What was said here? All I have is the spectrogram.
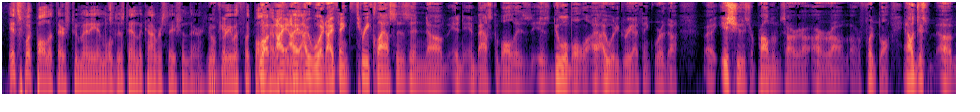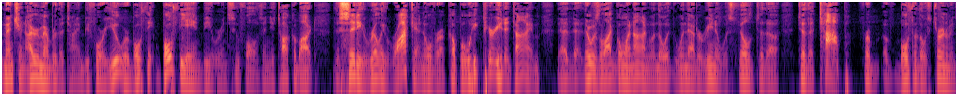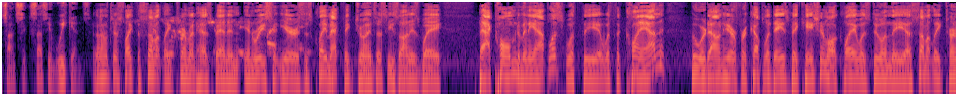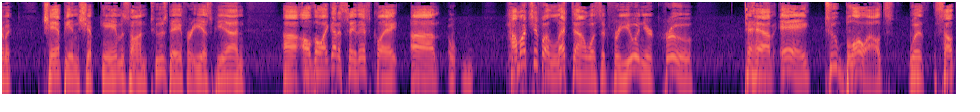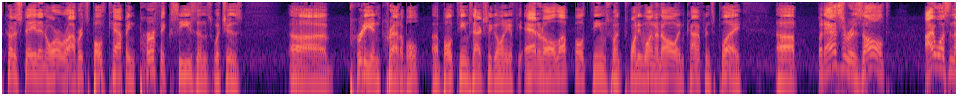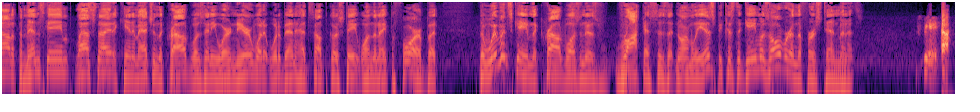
It's football that there's too many, and we'll just end the conversation there. You okay. agree with football? Well, I, I, I, would. I think three classes in, uh, in, in basketball is, is doable. I, I would agree. I think we're the, uh, issues or problems are are, uh, are football. And I'll just uh, mention I remember the time before you were both the, both the A and B were in Sioux Falls, and you talk about the city really rocking over a couple week period of time. there was a lot going on when the when that arena was filled to the to the top for both of those tournaments on successive weekends. Well, just like the Summit League tournament has been in, in recent years, as Clay Matvick joins us, he's on his way back home to Minneapolis with the with the clan who were down here for a couple of days vacation while Clay was doing the uh, Summit League tournament championship games on Tuesday for ESPN. Uh, although I got to say this, Clay, uh, how much of a letdown was it for you and your crew to have a two blowouts with South Dakota State and Oral Roberts both capping perfect seasons, which is uh, pretty incredible. Uh, both teams actually going, if you add it all up, both teams went 21 and 0 in conference play. Uh, but as a result, I wasn't out at the men's game last night. I can't imagine the crowd was anywhere near what it would have been had South Dakota State won the night before. But the women's game, the crowd wasn't as raucous as it normally is because the game was over in the first 10 minutes. Yeah.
